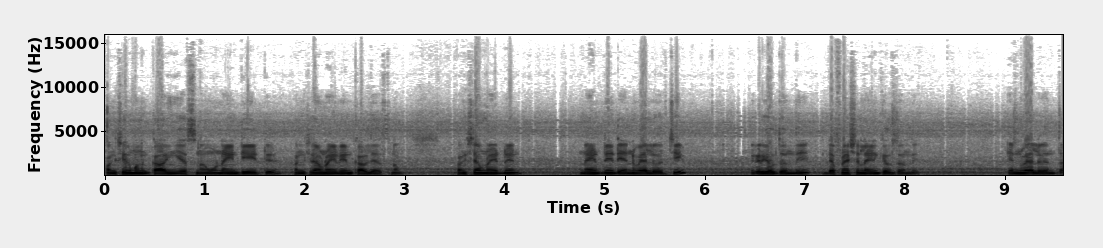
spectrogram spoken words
function మనం కాలింగ్ చేస్తున్నాము ninety eight function of ninety nine call చేస్తున్నాం function of ninety nine ninety nine N value వచ్చి ఎక్కడికి వెళ్తుంది డెఫినేషన్ లైన్కి వెళ్తుంది. ఎన్ వాల్యూ ఎంత?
